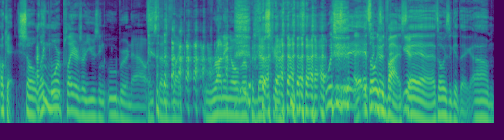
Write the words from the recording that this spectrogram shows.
Okay. So I think more players are using Uber now instead of like running over pedestrians, which is it's, it's, always advised. Yeah. Yeah. yeah, It's always a good thing. Um,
